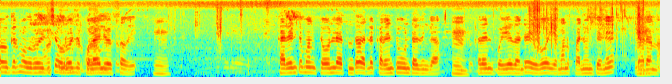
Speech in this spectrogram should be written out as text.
సౌకర్యం ఒక రోజు ఒక రోజు కుళాయిలు వస్తాయి. కరెంటు మనకు టౌన్లో ఎట్లుంటుంది అట్లా కరెంటు ఉంటుంది ఇంకా. కరెంట్ పోయేదంటే ఏవో ఏమన్నా పని ఉంటేనే ఏడన్నా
